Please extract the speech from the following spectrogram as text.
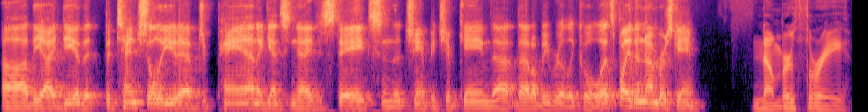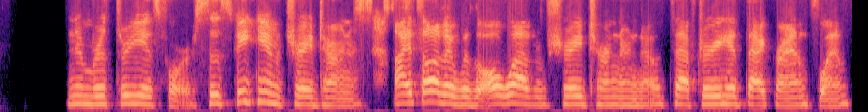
Uh, the idea that potentially you'd have Japan against the United States in the championship game, that, that'll be really cool. Let's play the numbers game. Number three. Number three is four. So speaking of Trea Turner, I thought it was all out of Trea Turner notes after he hit that grand slam.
